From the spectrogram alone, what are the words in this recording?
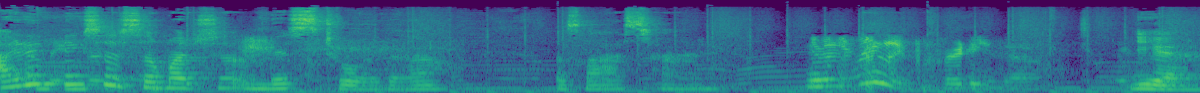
I didn't I mean, think so so much on this tour though, as last time. It was really pretty though. Yeah.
